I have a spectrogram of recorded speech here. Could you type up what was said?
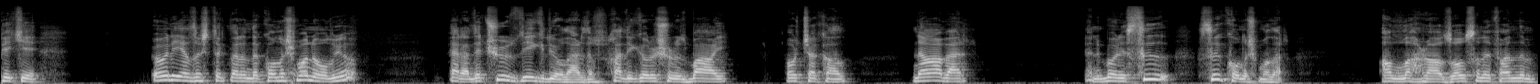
Peki öyle yazıştıklarında konuşma ne oluyor? Herhalde çüz diye gidiyorlardır. Hadi görüşürüz bye. Hoşça kal. Ne haber? Yani böyle sığ sığ konuşmalar. Allah razı olsun efendim.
